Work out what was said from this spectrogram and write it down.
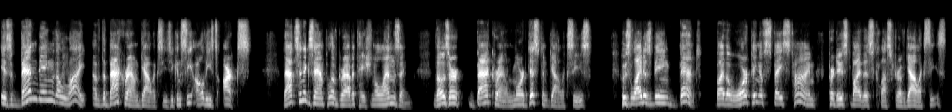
is bending the light of the background galaxies. You can see all these arcs that's an example of gravitational lensing. Those are background, more distant galaxies whose light is being bent by the warping of space-time produced by this cluster of galaxies.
